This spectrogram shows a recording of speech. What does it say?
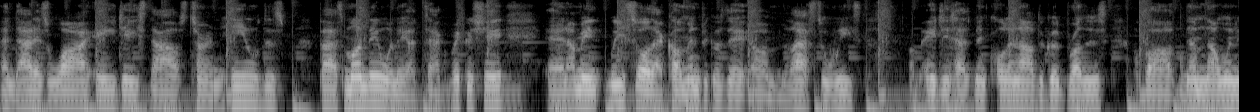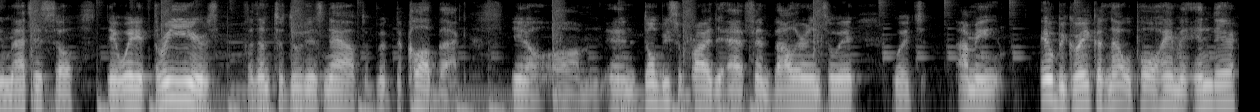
And that is why AJ Styles turned heel this past Monday when they attacked Ricochet. And I mean, we saw that coming because they um, the last two weeks, um, AJ has been calling out the Good Brothers about them not winning matches. So they waited three years for them to do this now to bring the club back. You know, um, and don't be surprised to add Finn Balor into it, which I mean, it would be great because now with Paul Heyman in there,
